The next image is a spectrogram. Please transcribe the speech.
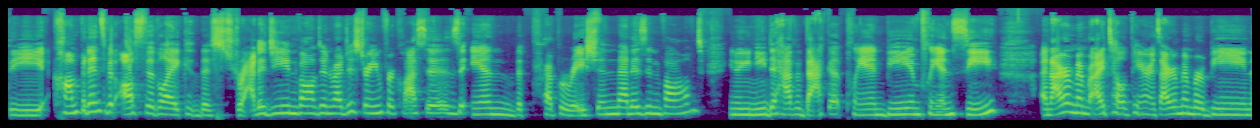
The confidence, but also like the strategy involved in registering for classes and the preparation that is involved. You know, you need to have a backup plan B and plan C. And I remember, I tell parents, I remember being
